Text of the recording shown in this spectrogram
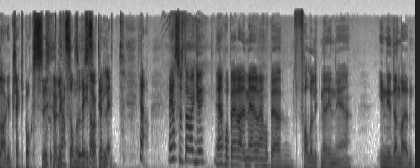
lage checkboxer og litt sånne Så basic ting. lett. Ja. Jeg syns det var gøy. Jeg håper jeg lærer mer, og jeg håper jeg faller litt mer inn i, inn i den verden.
